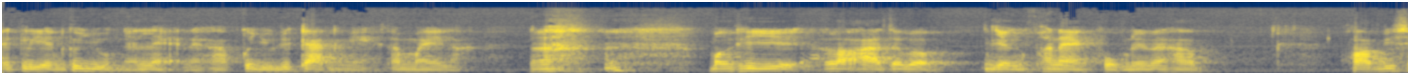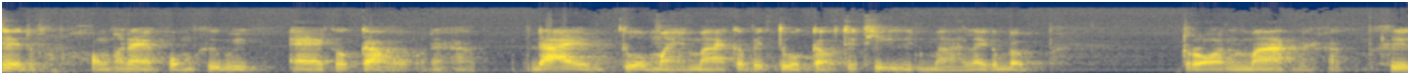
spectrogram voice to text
นักเรียนก็อยู่งั้นแหละนะครับ ก็อยู่ด้วยกันไงทำไมล่ะนะบางทีเราอาจจะแบบอย่างแผนกผมเนี่ยนะครับ ความพิเศษของแผนกผมคือแอร์ก็เก่านะครับ ได้ตัวใหม่มาก็เป็นตัวเก่าจากที่อื่นมาแล้วก็แบบร้อนมากนะครับ คือ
